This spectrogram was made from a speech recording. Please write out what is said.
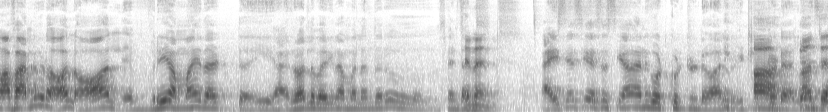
మా ఫ్యామిలీ కూడా ఆల్ ఆల్ ఎవ్రీ అమ్మాయి దట్ ఈ హైదరాబాద్లో పెరిగిన అమ్మాయిలందరూ సెంటెన్స్ ఐసీఎస్సీ ఎస్ఎస్సీ అని కొట్టుకుంటుండే వాళ్ళు. అంతే.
